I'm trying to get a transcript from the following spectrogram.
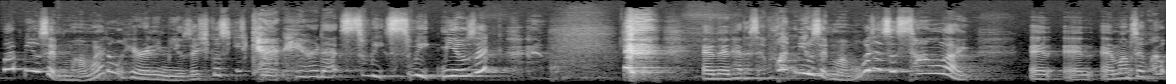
What music, Mom? I don't hear any music. She goes, You can't hear that sweet, sweet music? and then Heather said, What music, Mom? What does it sound like? And, and, and Mom said, Well,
